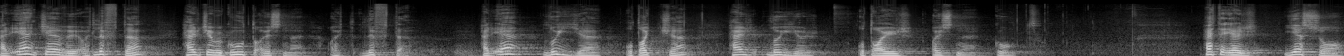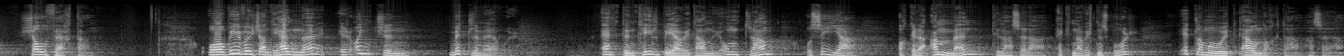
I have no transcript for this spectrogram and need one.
Her er gjevi et lyfte, her gjevi god øysene et lyfte. Her er løye og dødje, her løyer og døyr øysene god. Hette er Jesu sjálfæktan. Og vi vurkjant til henne er ønsken mittelmever. Enten tilbyr vi han i omtran og sier okkara ammen til hans ekna vittnesbord, Etla må vi avnokta hans herra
